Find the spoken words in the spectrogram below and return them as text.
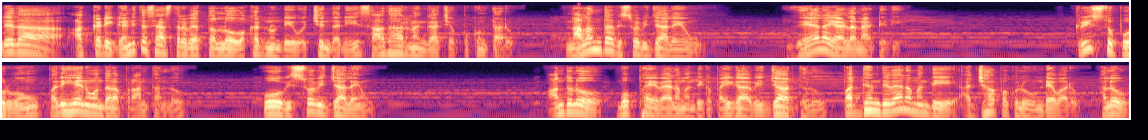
లేదా అక్కడి గణిత శాస్త్రవేత్తల్లో ఒకరి నుండి వచ్చిందని సాధారణంగా చెప్పుకుంటారు. నలంద విశ్వవిద్యాలయం వేల ఏళ్ళ నాటిది. క్రీస్తు పూర్వం పదిహేను వందల ప్రాంతంలో ఓ విశ్వవిద్యాలయం అందులో ముప్పై వేల మందికి పైగా విద్యార్థులు పద్దెనిమిది వేల మంది అధ్యాపకులు ఉండేవారు. హలో?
